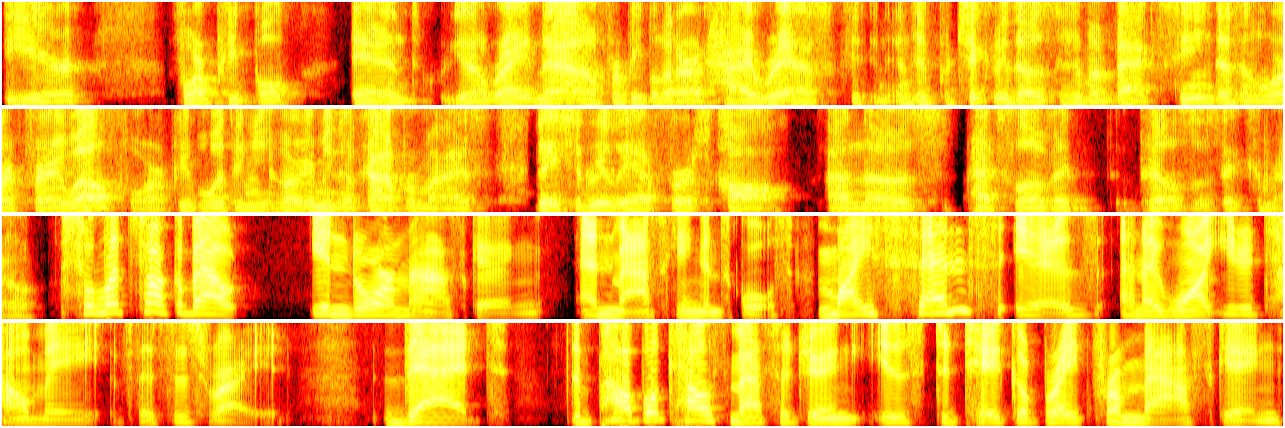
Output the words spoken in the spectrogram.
year for people. And you know, right now, for people that are at high risk, and particularly those whom a vaccine doesn't work very well for, people with who are immunocompromised, they should really have first call on those Paxlovid pills as they come out. So let's talk about indoor masking and masking in schools. My sense is, and I want you to tell me if this is right, that the public health messaging is to take a break from masking,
